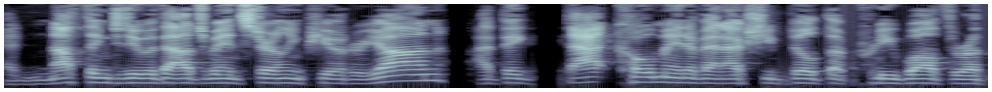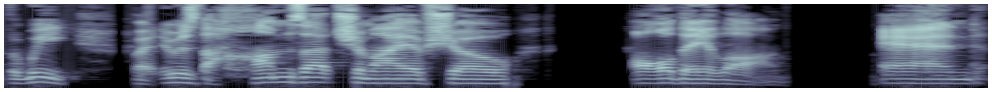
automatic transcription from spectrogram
had nothing to do with Aljamain Sterling Petr Yan. I think that co main event actually built up pretty well throughout the week, but it was the Khamzat Chimaev show all day long. And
